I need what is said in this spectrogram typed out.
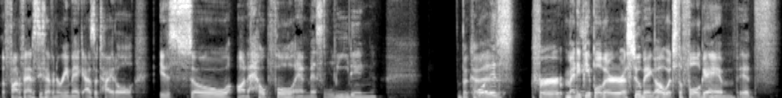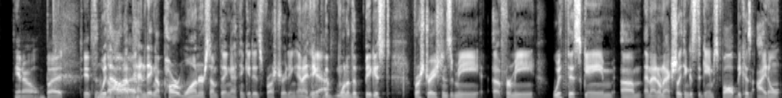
the Final Fantasy VII remake as a title is so unhelpful and misleading because for many people they're assuming, oh, it's the full game. It's you know, but it's without not. appending a part one or something i think it is frustrating and i think Yeah. the, one of the biggest frustrations of me uh, for me with this game um, and i don't actually think it's the game's fault because i don't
